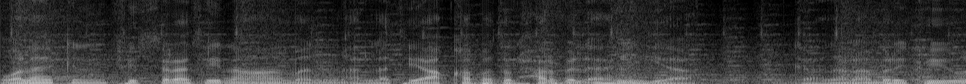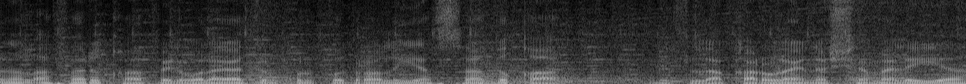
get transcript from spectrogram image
ولكن في الثلاثين عاما التي أعقبت الحرب الأهلية كان الأمريكيون الأفارقة في الولايات الكونفدرالية السابقة مثل كارولاينا الشمالية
